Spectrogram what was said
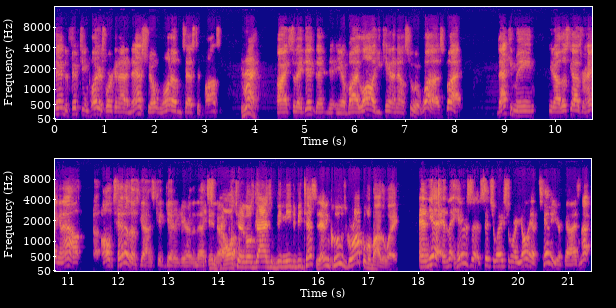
10 to 15 players working out of Nashville, one of them tested positive. right. All right, so they did that. You know, by law, you can't announce who it was, but that can mean you know those guys were hanging out. Uh, All 10 of those guys could get it here in the next. You know, all 10 of those guys would be, need to be tested. That includes Garoppolo, by the way. And yeah, and here's a situation where you only have 10 of your guys, not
